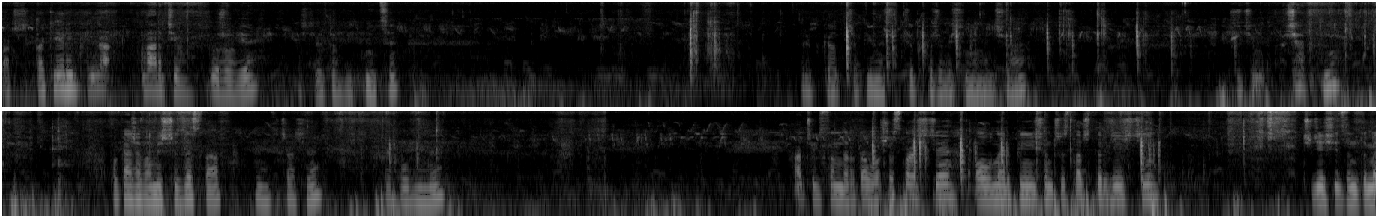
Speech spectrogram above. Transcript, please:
Patrz, takie rybki na warcie w Gorzowie. Właściwie to w Witnicy. Rybkę odczepimy szybciutko, żeby się nie męczyła. Wrzucimy siatki. Pokażę Wam jeszcze zestaw w międzyczasie, jak łowimy. Haczyk standardowo 16, owner 50 340, 30 cm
